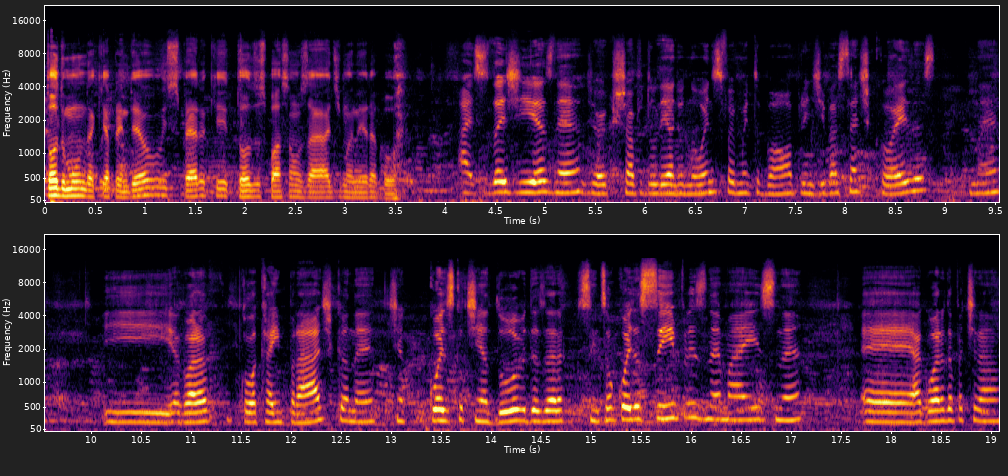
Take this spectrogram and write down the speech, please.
todo mundo aqui aprendeu e espero que todos possam usar de maneira boa. Ah, esses dois dias né, de workshop do Leandro Nunes foi muito bom, aprendi bastante coisas, né? E agora colocar em prática, né? Tinha coisas que eu tinha dúvidas, era, assim, são coisas simples, né? Mas, né? É, agora dá para tirar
